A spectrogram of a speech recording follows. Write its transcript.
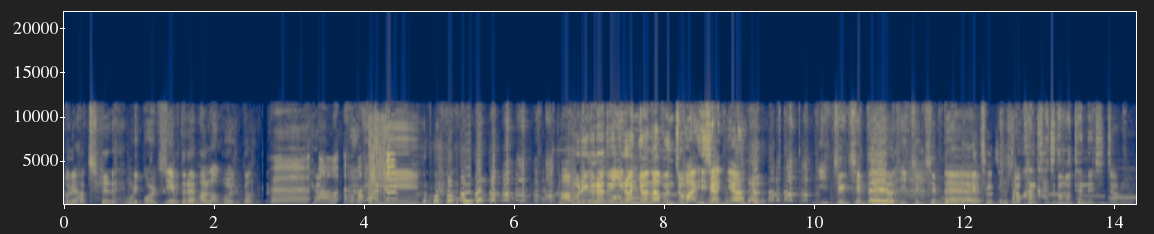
우리 합칠래? 우리 꼴찌들의 반란 보여줄까? 그 야. 어, 아니 아무리 그래도 이런 연합은 좀 아니지 않냐? 2층 침대예요, 2층 침대. 몇 칸 가지도 못했네 진짜로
